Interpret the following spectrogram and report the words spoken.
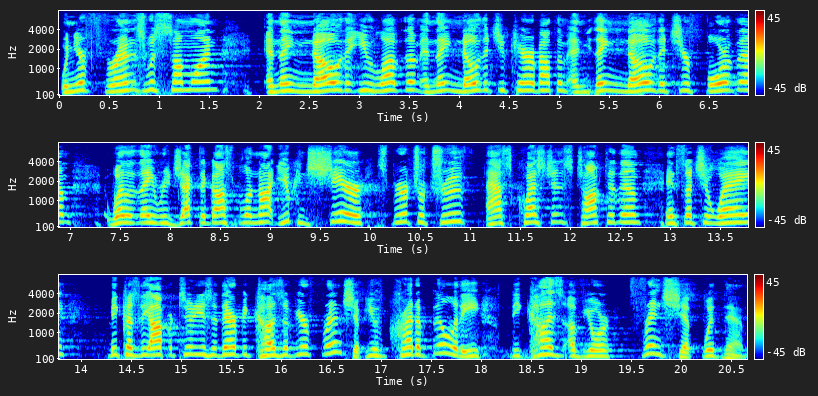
When you're friends with someone and they know that you love them and they know that you care about them and they know that you're for them, whether they reject the gospel or not, you can share spiritual truth, ask questions, talk to them in such a way because the opportunities are there because of your friendship. You have credibility because of your friendship with them.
